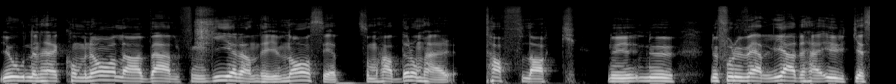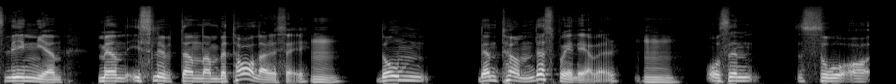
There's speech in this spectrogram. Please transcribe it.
Jo, den här kommunala välfungerande gymnasiet som hade de här tough luck, nu, nu, nu får du välja den här yrkeslinjen, men i slutändan betalar det sig. Mm. De, den tömdes på elever. Mm. Och sen så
